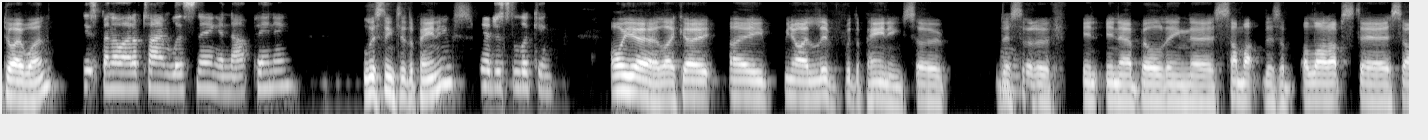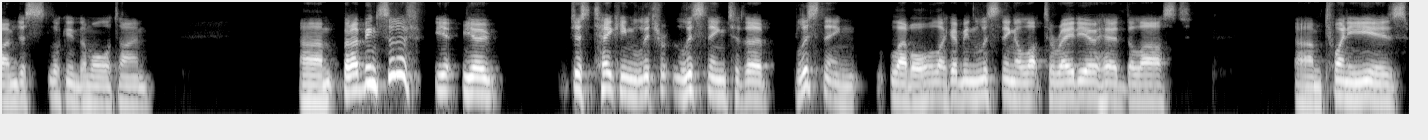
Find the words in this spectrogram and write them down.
Do I what? You spend a lot of time listening and not painting. Listening to the paintings. Yeah, just looking. Oh yeah, like I, I, you know, I live with the paintings, so they're mm. sort of in, in our building. There's some up, there's a, a lot upstairs. So I'm just looking at them all the time. Um, but I've been sort of, you, you know, just taking liter- listening to the listening level. Like I've been listening a lot to Radiohead the last um, 20 years,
